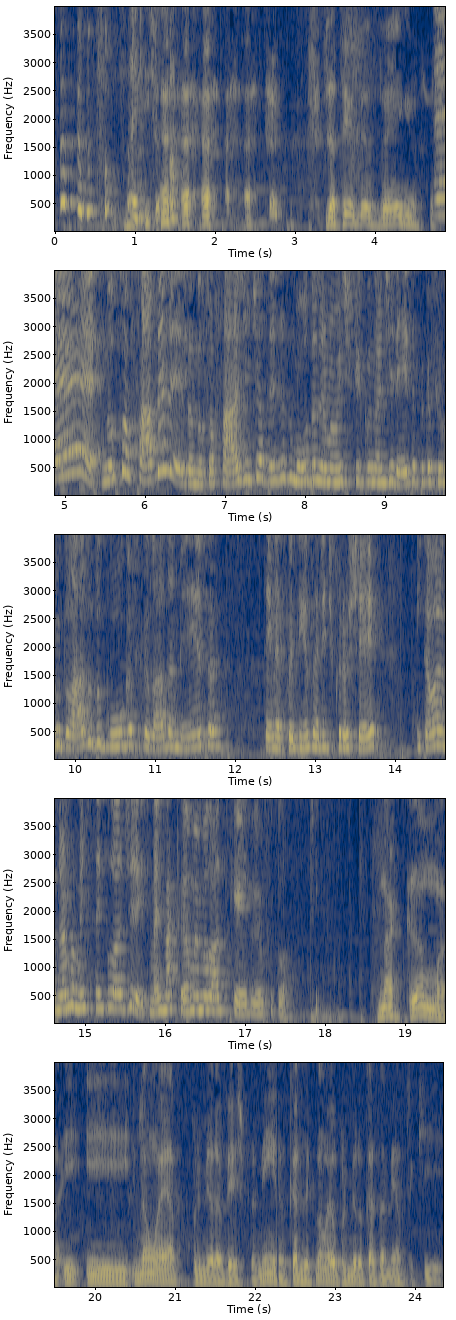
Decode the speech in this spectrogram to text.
Vamos sair de lá. Já tem o desenho. É, no sofá, beleza. No sofá a gente às vezes muda. Normalmente fico na direita, porque eu fico do lado do Guga, fico do lado da mesa. Tem minhas coisinhas ali de crochê. Então eu normalmente sento do lado direito, mas na cama é meu lado esquerdo. Eu fico lá. Na cama, e, e não é a primeira vez pra mim, eu quero dizer que não é o primeiro casamento que,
